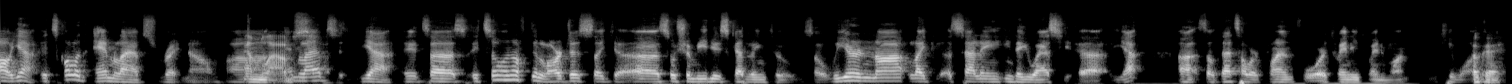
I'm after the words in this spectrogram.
Oh yeah, it's called M Labs right now. Uh, M Labs. M Labs. Yeah, it's uh it's one of the largest like uh, social media scheduling tool. So we are not like selling in the US uh, yet. Uh, so that's our plan for 2021 Q1. Okay.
